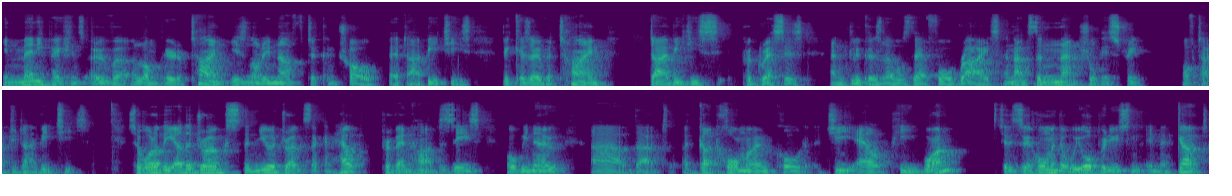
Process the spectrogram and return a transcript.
in many patients over a long period of time is not enough to control their diabetes because over time, diabetes progresses and glucose levels therefore rise. And that's the natural history of type 2 diabetes. So what are the other drugs, the newer drugs that can help prevent heart disease? Well, we know uh, that a gut hormone called GLP-1, so this is a hormone that we all produce in, in the gut,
